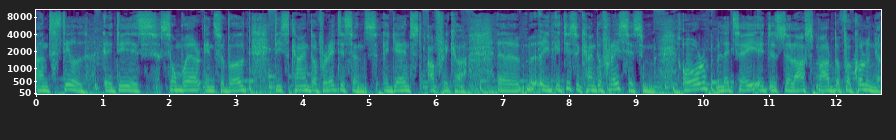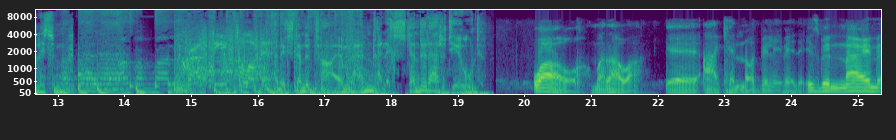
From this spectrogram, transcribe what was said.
and still it is somewhere in the world this kind of reticence against Africa. Uh, it, it is a kind of racism, or let's say it is the last part of a colonialism. The crowd seems to love this. An extended time and an extended attitude. Wow, Marawa. Yeah, I cannot believe it. It's been nine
